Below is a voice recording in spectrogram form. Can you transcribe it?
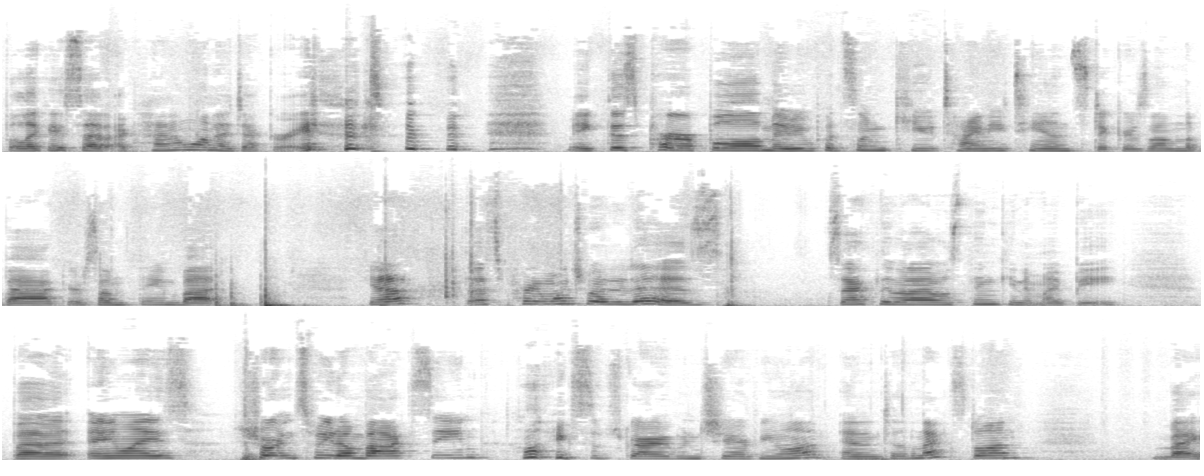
But like I said I kind of want to decorate it. Make this purple maybe put some cute tiny tan stickers on the back or something. But yeah that's pretty much what it is. Exactly what I was thinking it might be. But anyways short and sweet unboxing. Like subscribe and share if you want. And until the next one. Bye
